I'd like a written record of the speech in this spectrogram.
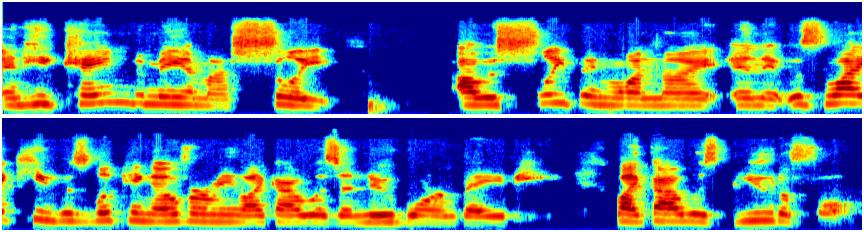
and he came to me in my sleep. I was sleeping one night and it was like he was looking over me like I was a newborn baby. like I was beautiful.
